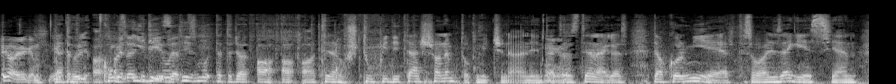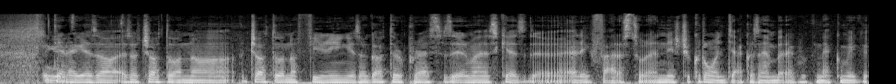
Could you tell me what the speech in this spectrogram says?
Ja, igen. Tehát, hogy az idiotizmus, tehát hogy a, a, a, a, tényleg a stupid likviditással nem tudok mit csinálni. Tehát Igen. az tényleg az, de akkor miért? Szóval az egész ilyen, Igen. tényleg ez a, ez a csatorna, csatorna feeling, ez a gutter press, azért már ez kezd elég fárasztó lenni, és csak rontják az embereknek, még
